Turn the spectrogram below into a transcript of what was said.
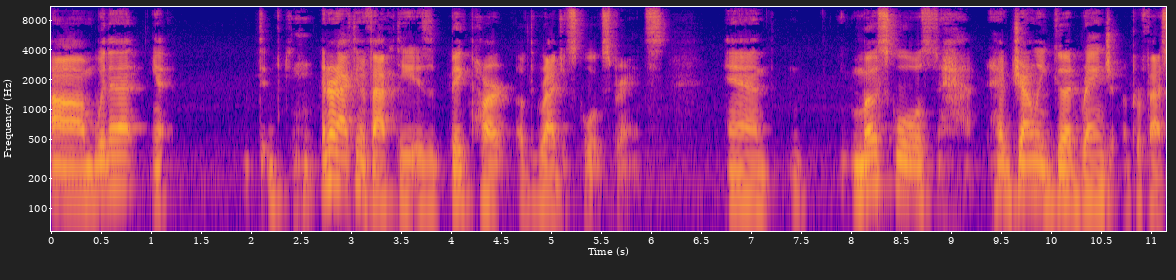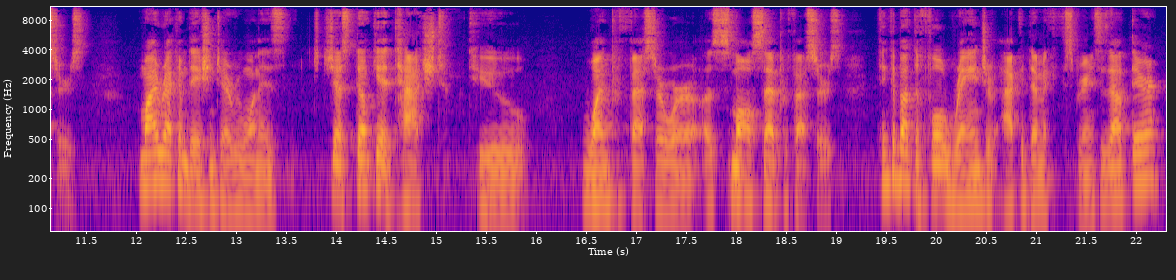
um, within that, you know, interacting with faculty is a big part of the graduate school experience. And most schools have generally good range of professors. My recommendation to everyone is just don't get attached to one professor or a small set of professors. Think about the full range of academic experiences out there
